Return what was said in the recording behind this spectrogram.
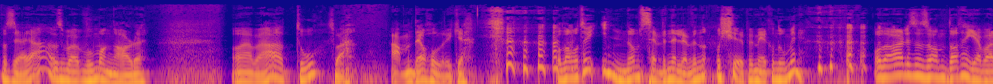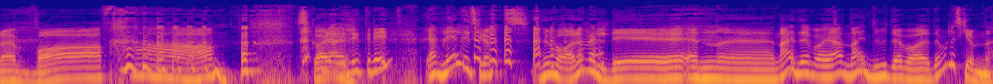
Og så sier jeg ja. Og så bare hvor mange har du? Og jeg bare ja, to. Så bare ja, men det holder ikke. Og da måtte vi innom 7-Eleven og kjøpe mer kondomer. Og da, er det liksom sånn, da tenker jeg bare hva faen? Skal Ble jeg du litt redd? jeg ble litt skremt. Hun var en veldig en, eh, Nei, det var, ja, nei du, det, var, det var litt skremmende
